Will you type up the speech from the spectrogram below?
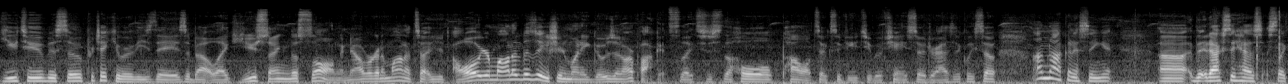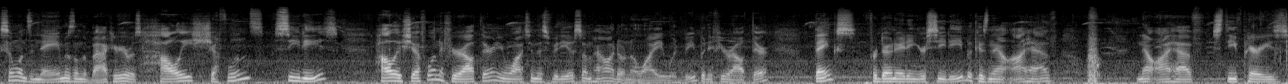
YouTube is so particular these days about like you sang this song and now we're gonna monetize. All your monetization money goes in our pockets. Like it's just the whole politics of YouTube have changed so drastically. So I'm not gonna sing it. Uh, it actually has like someone's name is on the back of here. It was Holly Shefflin's CDs. Holly Shefflin, if you're out there and you're watching this video somehow, I don't know why you would be, but if you're out there, thanks for donating your CD because now I have now I have Steve Perry's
